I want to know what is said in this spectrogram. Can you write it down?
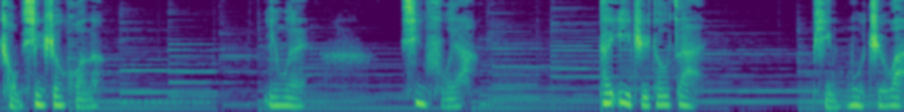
宠幸生活了。因为，幸福呀，它一直都在屏幕之外。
